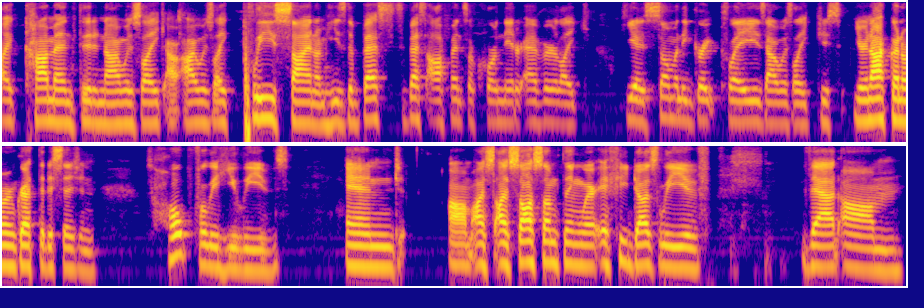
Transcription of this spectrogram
I commented and I was like I, I, was like please sign him. He's the best best offensive coordinator ever. Like he has so many great plays. I was like just you're not going to regret the decision. Hopefully he leaves. And um I, I saw something where if he does leave that um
